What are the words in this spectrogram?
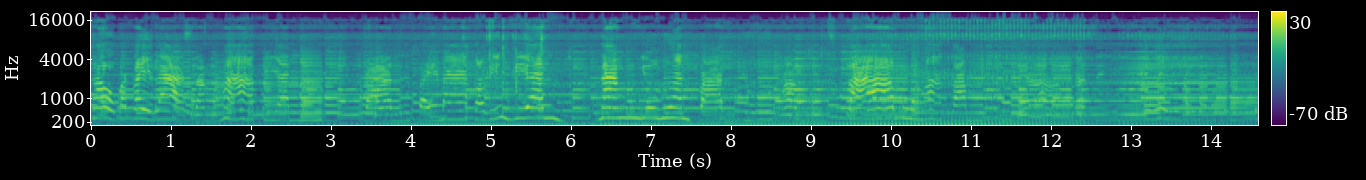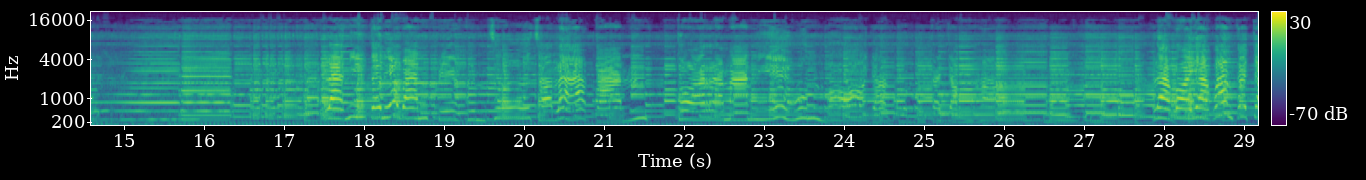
เท่าบัดไรล่าสังมา แต่เนี้ยบานเปรียขึ้นชื่อชาลาการทรมานนี้หุ่นบ่อยากคนกระจำหาและบ่อยากว่างก็จ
